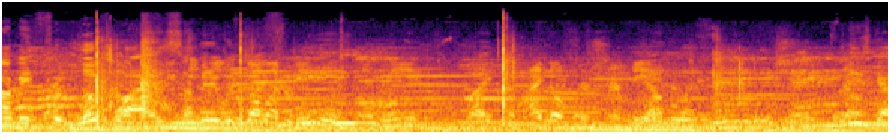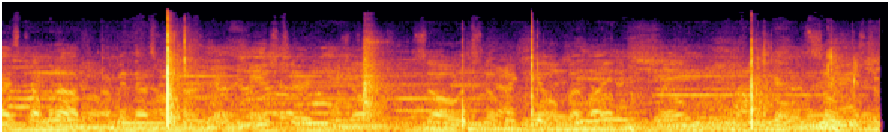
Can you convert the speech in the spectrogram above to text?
I mean, it just, I mean, for look wise, I mean, it would go for me, like, I know for sure me. I'm like, these guys coming up, I mean, that's what they're going to be used to. So it's no big deal, but like, you are so used to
